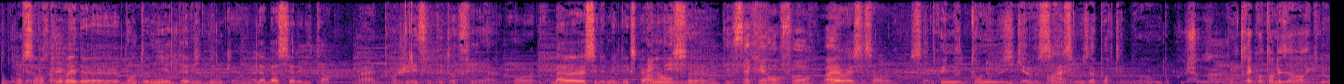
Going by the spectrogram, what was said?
donc, on s'est entouré d'Anthony et de David, donc euh, à la basse et à la guitare. Ouais, le projet s'est étoffé. Hein. Ouais. Bah ouais, c'est des mecs d'expérience. Des, euh... des, sacrés renforts. Ouais, ouais, c'est ça. Ouais. Ça a pris une autre tournure musicale aussi. Ça nous a apporté beaucoup de choses. On est très content de les avoir avec nous.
